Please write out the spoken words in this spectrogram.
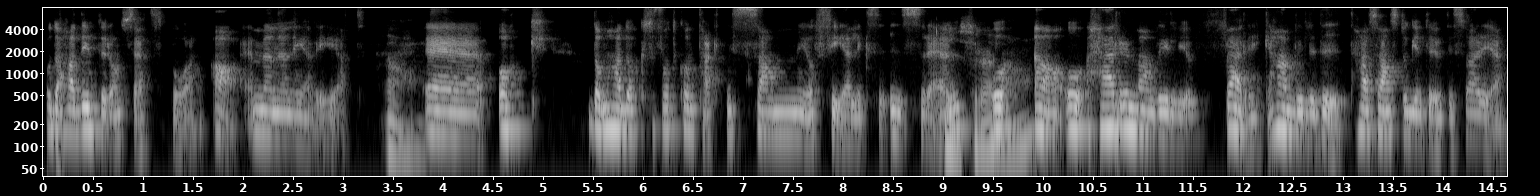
Och då hade inte de setts på ja, men en evighet. ja. Eh, och de hade också fått kontakt med Sammy och Felix i Israel. Israel, och, ja. ja, och Herman ville ju verka, han ville dit. Alltså, han stod inte ut i Sverige.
